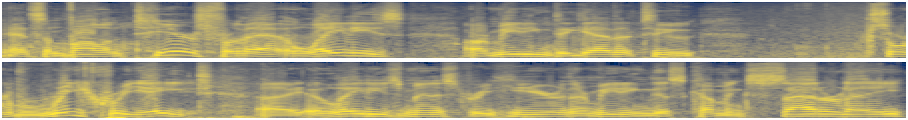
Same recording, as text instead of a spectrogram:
and some volunteers for that. The ladies are meeting together to sort of recreate uh, a ladies ministry here and they're meeting this coming Saturday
